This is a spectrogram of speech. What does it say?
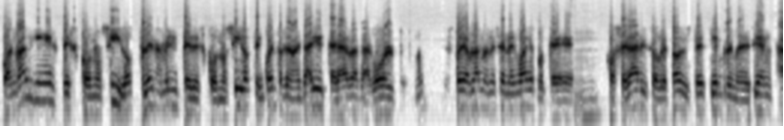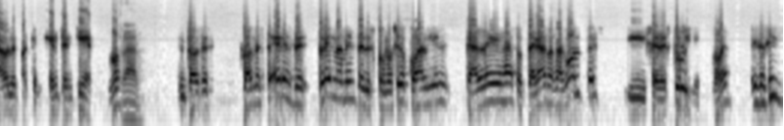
cuando alguien es desconocido, plenamente desconocido, te encuentras en la calle y te agarras a golpes, ¿no? Estoy hablando en ese lenguaje porque José Gary, sobre todo, y ustedes siempre me decían, hable para que la gente entienda, ¿no? Claro. Entonces, cuando eres de, plenamente desconocido con alguien, te alejas o te agarras a golpes y se destruye, ¿no? Es así.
